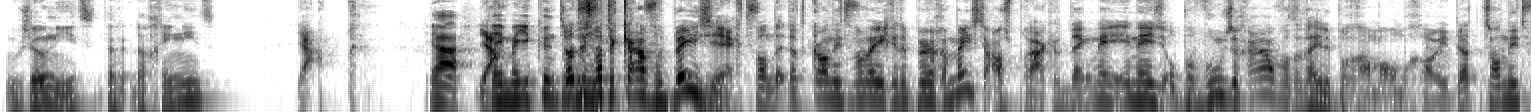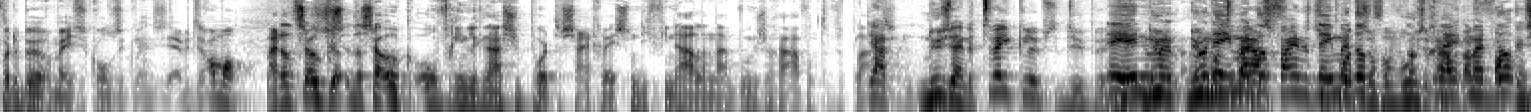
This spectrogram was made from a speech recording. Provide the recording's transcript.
Hoezo niet? Dat, dat ging niet. Ja, Ja, Ja, nee, maar je kunt dat is wat de KVB zegt. Van, dat kan niet vanwege de burgemeesterafspraken. Dan denk ik, nee, ineens op een woensdagavond het hele programma omgooien. Dat zal niet voor de burgemeesters consequenties hebben. Het is allemaal, Maar dat, is ook, dat zou ook onvriendelijk naar supporters zijn geweest om die finale naar woensdagavond te ja, verplaatsen. nu zijn er twee clubs dupe. Nee, nu maar- nu oh, moeten nee, wij maar als dat- Feyenoord supporters dat- op een woensdagavond maar fucking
